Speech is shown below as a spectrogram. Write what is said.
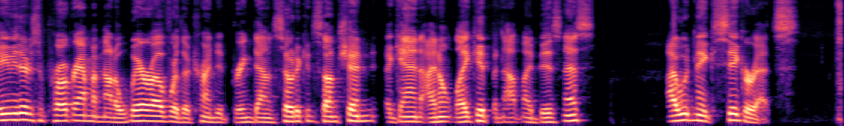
maybe there's a program I'm not aware of where they're trying to bring down soda consumption. Again, I don't like it, but not my business. I would make cigarettes.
